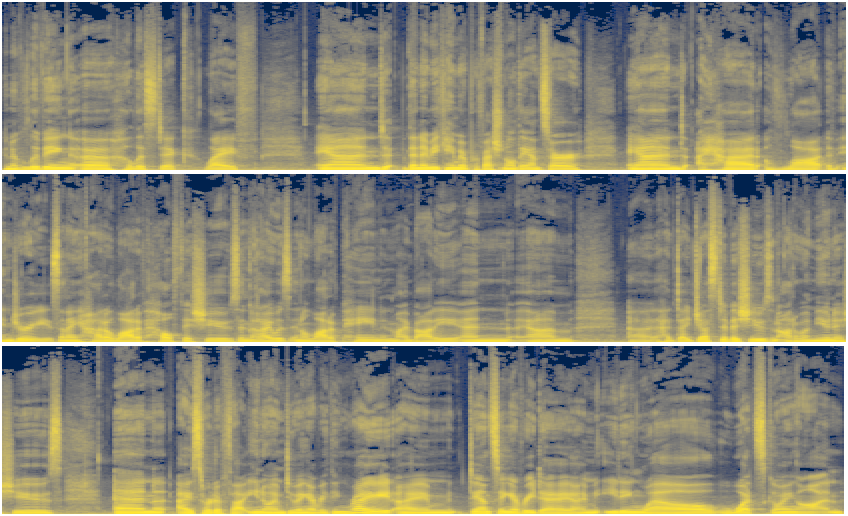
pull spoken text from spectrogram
kind of living a holistic life. And then I became a professional dancer, and I had a lot of injuries and I had a lot of health issues, and okay. I was in a lot of pain in my body and um, uh, had digestive issues and autoimmune issues. And I sort of thought, you know, I'm doing everything right. I'm dancing every day. I'm eating well. What's going on?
